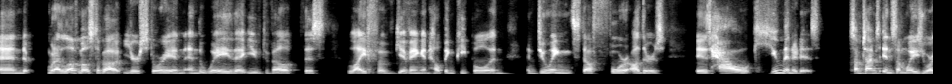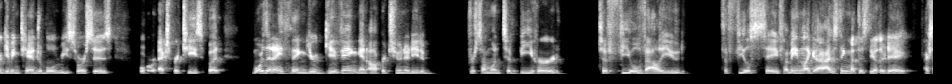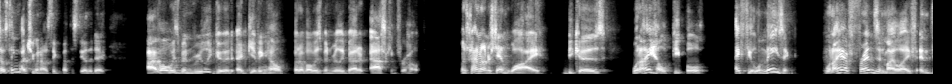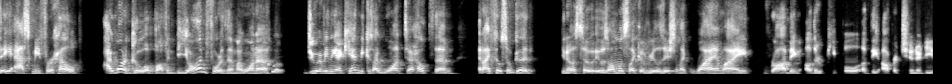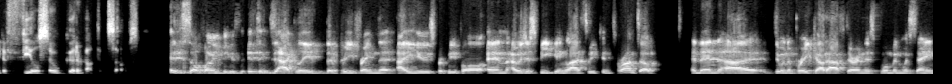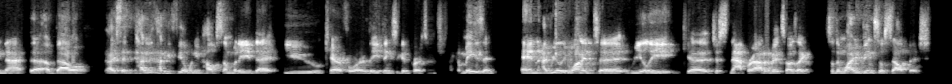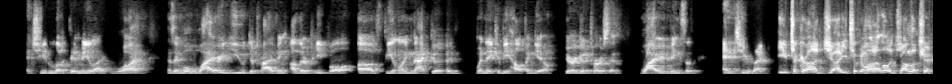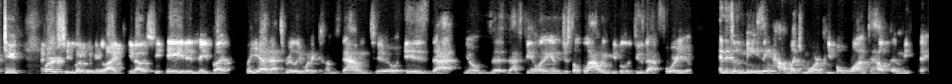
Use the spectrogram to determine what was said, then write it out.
And what I love most about your story and, and the way that you've developed this life of giving and helping people and, and doing stuff for others is how human it is. Sometimes, in some ways, you are giving tangible resources or expertise, but more than anything, you're giving an opportunity to for someone to be heard, to feel valued, to feel safe. I mean, like I was thinking about this the other day. Actually, I was thinking about you when I was thinking about this the other day. I've always been really good at giving help, but I've always been really bad at asking for help. I was trying to understand why, because when I help people, I feel amazing. When I have friends in my life and they ask me for help, I want to go above and beyond for them. I want to do everything I can because I want to help them. And I feel so good you know so it was almost like a realization like why am i robbing other people of the opportunity to feel so good about themselves? It's so funny because it's exactly the reframe that i use for people. And i was just speaking last week in toronto and then uh, doing a breakout after and this woman was saying that uh, about i said how do, how do you feel when you help somebody that you care for? That you think is a good person. She's like amazing and I really wanted to really uh, just snap her out of it. So I was like, so then why are you being so selfish? And she looked at me like, what? I was like, well, why are you depriving other people of feeling that good when they could be helping you? You're a good person. Why are you being so? And she was like, "You took her on a you took him on a little jungle trip, dude." First, she looked at me like you know she hated me, but but yeah, that's really what it comes down to is that, you know, the, that feeling and just allowing people to do that for you. And it's amazing how much more people want to help than we think.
